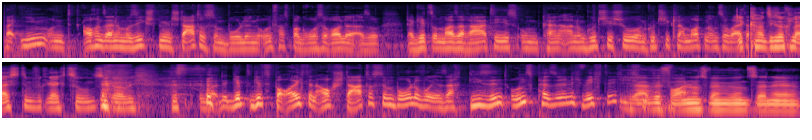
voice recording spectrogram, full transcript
Bei ihm und auch in seiner Musik spielen Statussymbole eine unfassbar große Rolle. Also da geht es um Maseratis, um, keine Ahnung, Gucci-Schuhe und Gucci-Klamotten und so Der weiter. kann sich auch leisten im Vergleich zu uns, glaube ich. Das, gibt es bei euch denn auch Statussymbole, wo ihr sagt, die sind uns persönlich wichtig? Ja, wir freuen uns, wenn wir uns eine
